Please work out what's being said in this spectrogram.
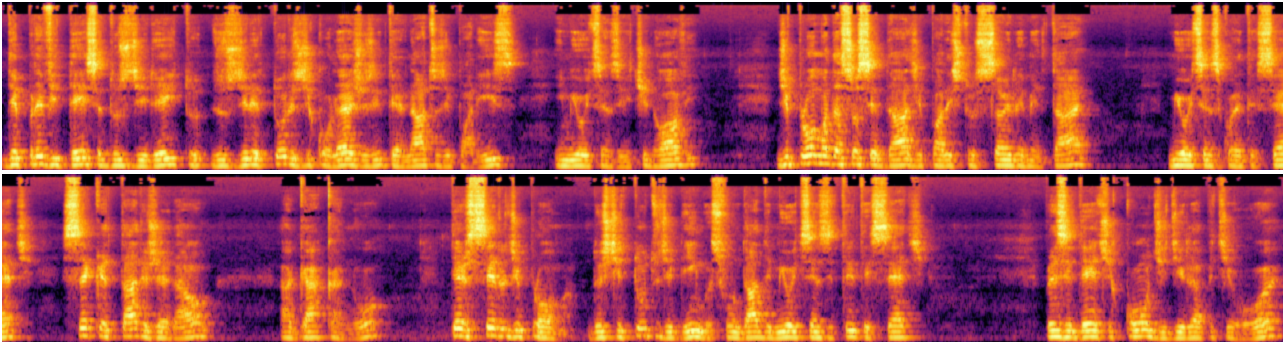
de Previdência dos, Direitos, dos Diretores de Colégios e Internatos em Paris, em 1829, diploma da Sociedade para Instrução Elementar, 1847, secretário-geral H. Carnot, terceiro diploma do Instituto de Línguas, fundado em 1837, presidente Conde de La Petite-Roue,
